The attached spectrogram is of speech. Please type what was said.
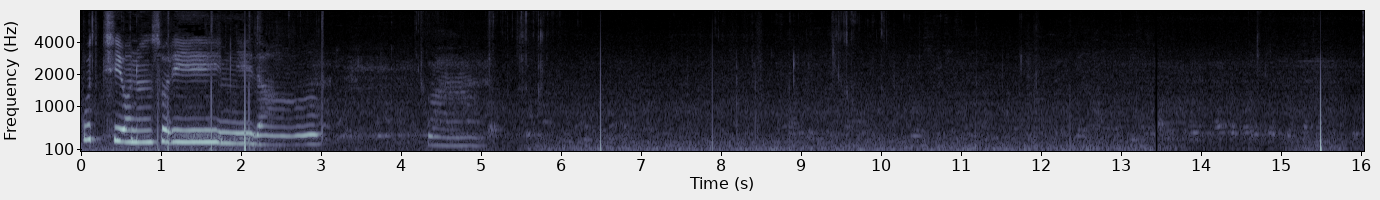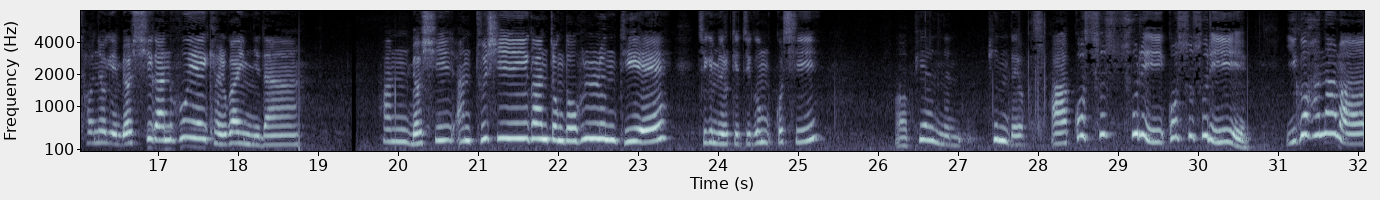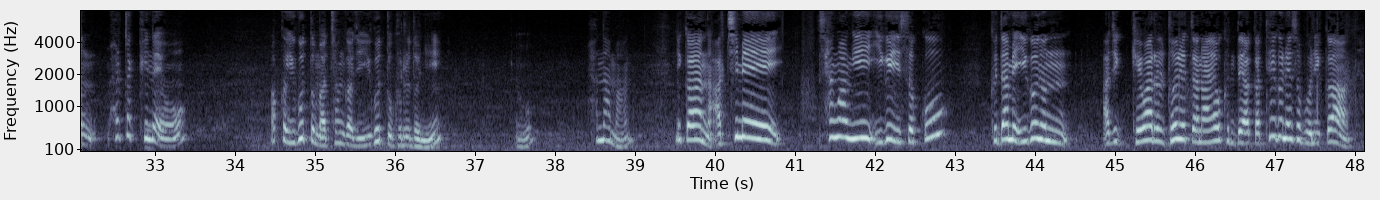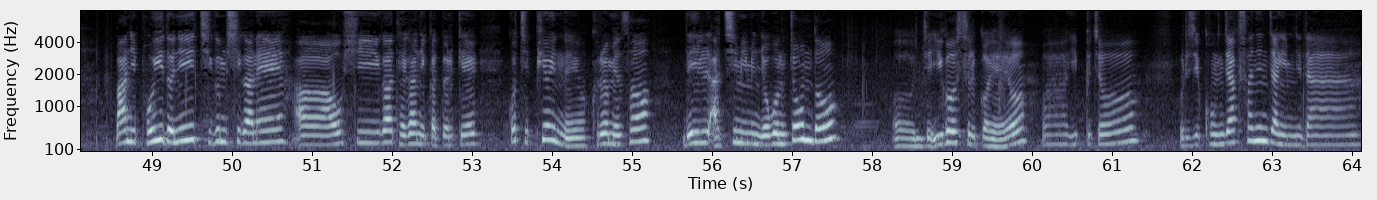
꽃이 오는 소리입니다. 와. 저녁에 몇 시간 후의 결과입니다. 한 몇 시, 한두 시간 정도 흐른 뒤에 지금 이렇게 지금 꽃이 어, 피었는, 피는데요. 아, 꽃 수술이, 꽃 수술이 이거 하나만 활짝 피네요. 아까 이것도 마찬가지. 이것도 그러더니. 요 하나만. 그러니까 아침에 상황이 이게 있었고, 그 다음에 이거는 아직 개화를 덜 했잖아요. 근데 아까 퇴근해서 보니까 많이 보이더니 지금 시간에 아, 9시가 돼가니까 또 이렇게 꽃이 피어 있네요. 그러면서 내일 아침이면 요거는 좀더 어, 이제 익었을 거예요. 와, 이쁘죠? 우리 집 공작 선인장입니다.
